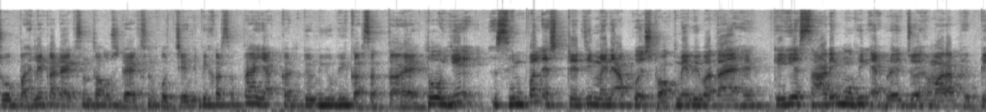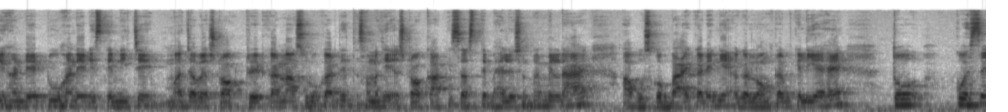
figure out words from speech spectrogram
जो पहले का डायरेक्शन था, उस डायरेक्शन को चेंज भी कर सकता है या कंटिन्यू भी कर सकता है। तो ये सिंपल स्ट्रेटजी मैंने आपको स्टॉक में भी बताया है कि ये सारी मूविंग एवरेज जो है हमारा फिफ्टी हंड्रेड टू हंड्रेड इसके नीचे जब स्टॉक ट्रेड करना शुरू कर दे तो समझिए स्टॉक काफ़ी सस्ते वैल्यूशन पर मिल रहा है। आप उसको बाय करेंगे, अगर लॉन्ग टर्म के लिए है तो कैसे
